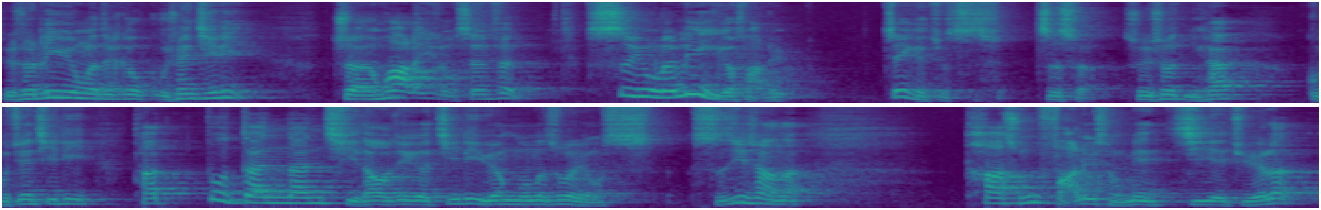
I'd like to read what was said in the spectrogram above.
就是利用了这个股权激励，转化了一种身份，适用了另一个法律，这个就支持支持了。所以说，你看股权激励，它不单单起到这个激励员工的作用，实实际上呢，它从法律层面解决了。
